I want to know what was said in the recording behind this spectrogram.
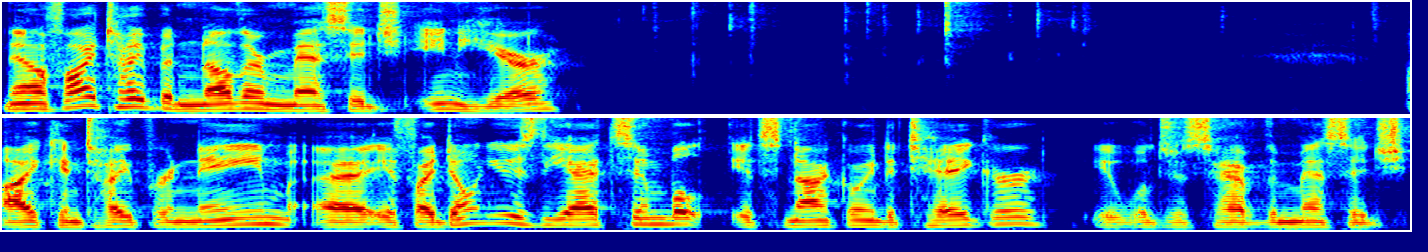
Now, if I type another message in here, I can type her name. Uh, if I don't use the at symbol, it's not going to tag her. It will just have the message.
